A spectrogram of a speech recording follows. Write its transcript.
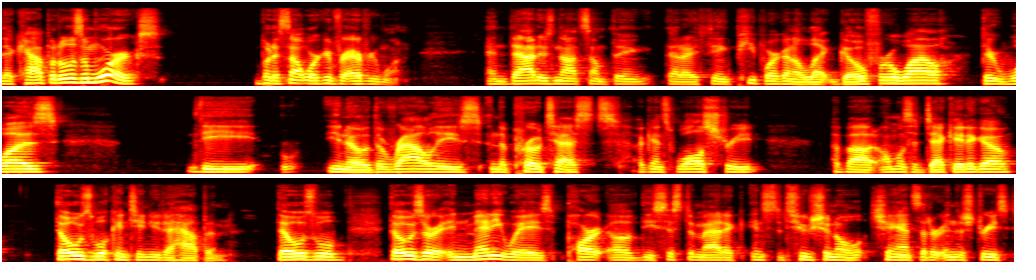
that capitalism works, but it's not working for everyone. And that is not something that I think people are going to let go for a while. There was the you know the rallies and the protests against Wall Street about almost a decade ago, those will continue to happen. Those will those are in many ways part of the systematic institutional chants that are in the streets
